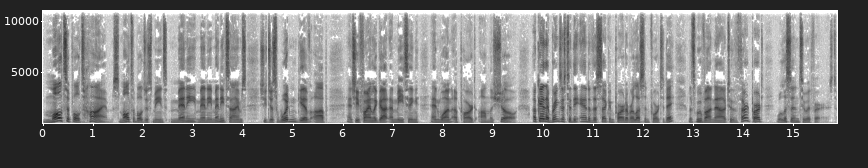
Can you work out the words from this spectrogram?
multiple times. Multiple just means many, many, many times. She just wouldn't give up, and she finally got a meeting and won a part on the show. Okay, that brings us to the end of the second part of our lesson for today. Let's move on now to the third part. We'll listen to it first.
